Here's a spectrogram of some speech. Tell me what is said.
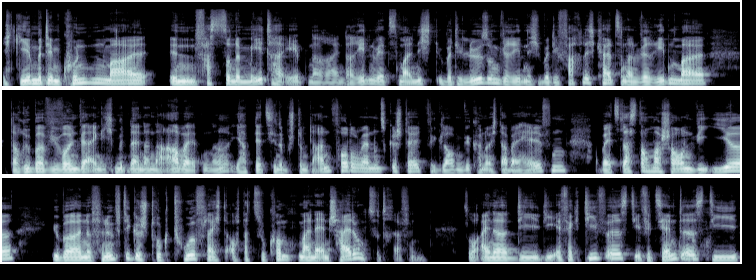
ich gehe mit dem Kunden mal in fast so eine Metaebene rein. Da reden wir jetzt mal nicht über die Lösung, wir reden nicht über die Fachlichkeit, sondern wir reden mal darüber, wie wollen wir eigentlich miteinander arbeiten. Ne? Ihr habt jetzt hier eine bestimmte Anforderung an uns gestellt. Wir glauben, wir können euch dabei helfen. Aber jetzt lasst doch mal schauen, wie ihr über eine vernünftige Struktur vielleicht auch dazu kommt, mal eine Entscheidung zu treffen. So eine, die, die effektiv ist, die effizient ist, die,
